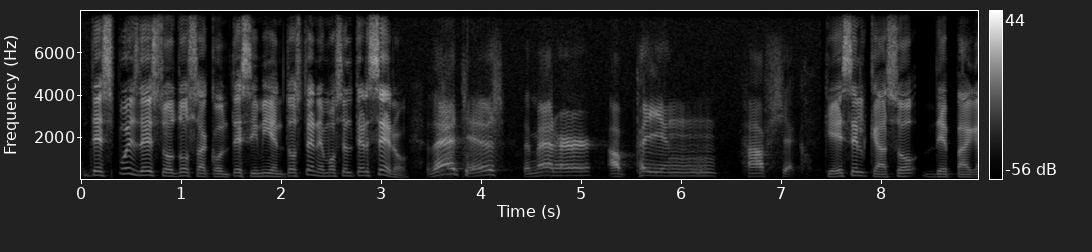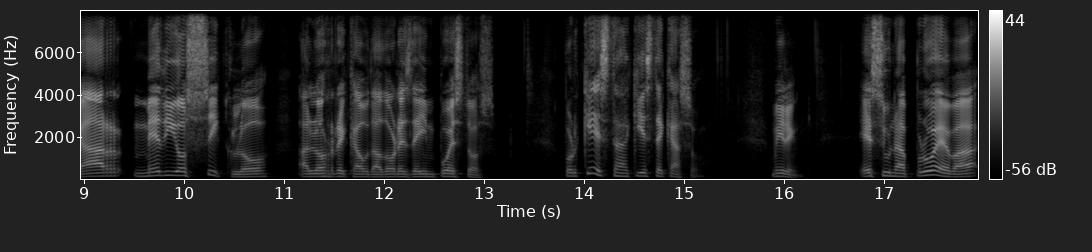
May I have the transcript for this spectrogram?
Después de estos dos acontecimientos tenemos el tercero, que es el caso de pagar medio ciclo a los recaudadores de impuestos. ¿Por qué está aquí este caso? Miren, es una prueba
